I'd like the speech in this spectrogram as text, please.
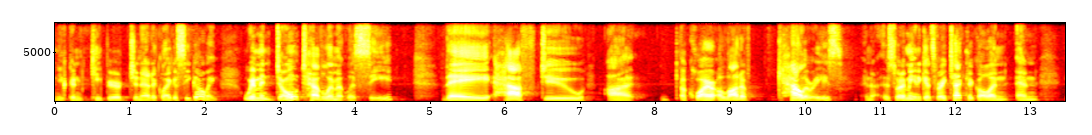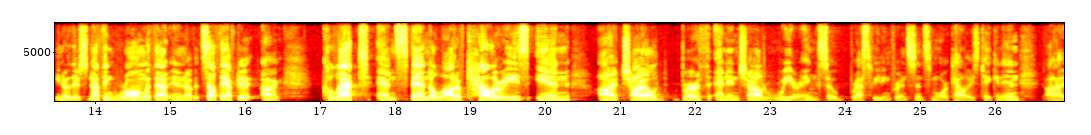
You can keep your genetic legacy going. Women don't have limitless seed. They have to uh, acquire a lot of calories. And that's what I mean. It gets very technical, and, and you know, there's nothing wrong with that in and of itself. They have to uh, collect and spend a lot of calories in uh, childbirth and in child rearing, so breastfeeding, for instance, more calories taken in uh,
